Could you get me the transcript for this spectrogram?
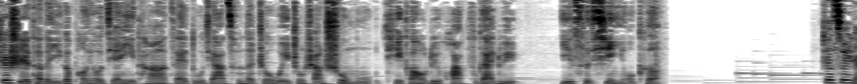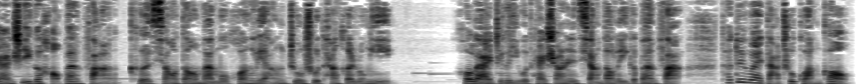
这时，他的一个朋友建议他在度假村的周围种上树木，提高绿化覆盖率，以此吸引游客。这虽然是一个好办法，可小岛满目荒凉，种树谈何容易？后来，这个犹太商人想到了一个办法，他对外打出广告，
